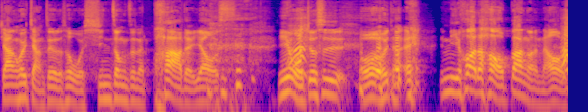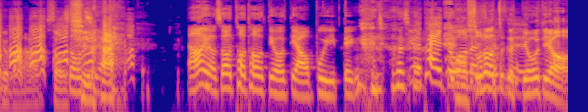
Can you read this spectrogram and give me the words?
家长会讲这个的时候，我心中真的怕的要死，因为我就是偶尔会讲，哎、欸，你画的好棒哦，然后我就把它收起来，起来 然后有时候偷偷丢掉，不一定，就是因为太多了。哦、说到这个丢掉，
